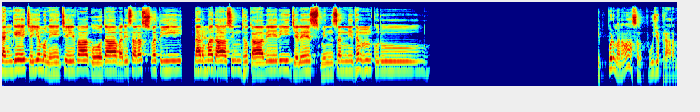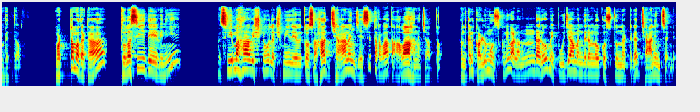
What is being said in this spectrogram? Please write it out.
గంగే చయమునే చేవా గోదావరి సరస్వతి. నర్మదా సింధు కావేరీ జలేస్మిన్ సన్నిధం కురు. ఇప్పుడు మనం అసలు పూజ ప్రారంభిద్దాం. మొట్టమొదట తులసీదేవిని శ్రీ మహావిష్ణువు లక్ష్మీదేవితో సహా ధ్యానం చేసి తర్వాత ఆవాహన చేద్దాం. అందుకని కళ్ళు మూసుకుని వాళ్ళందరూ మీ పూజా మందిరంలోకి వస్తున్నట్టుగా ధ్యానించండి.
